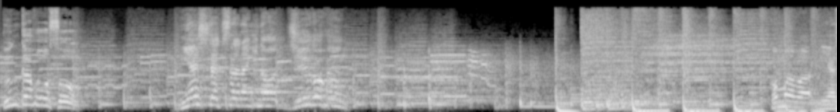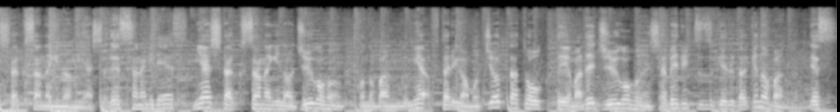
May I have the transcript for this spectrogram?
文化放送。宮下草薙の15分。こんばんは。宮下草薙の宮下です。草薙です。宮下草薙の15分。この番組は2人が持ち寄ったトークテーマで15分喋り続けるだけの番組です、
